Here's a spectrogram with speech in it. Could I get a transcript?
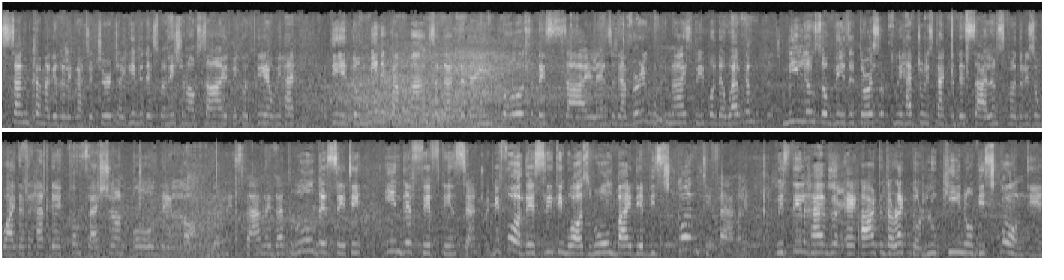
Santa Maria delle Grazie Church. I give you the explanation outside because here we have the Dominican monks that they impose the silence. They are very nice people. They welcome millions of visitors. We have to respect the silence for the reason why they have the confession all day long. And His family that ruled the city in the 15th century. Before the city was ruled by the Visconti family we still have an art director, Luchino Visconti,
